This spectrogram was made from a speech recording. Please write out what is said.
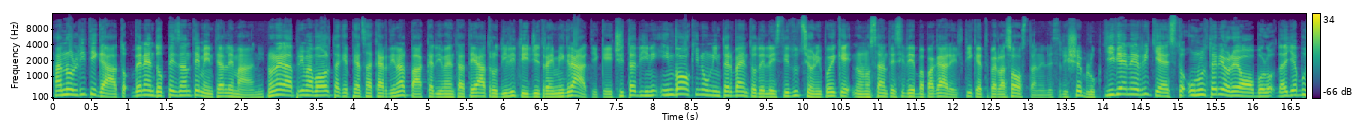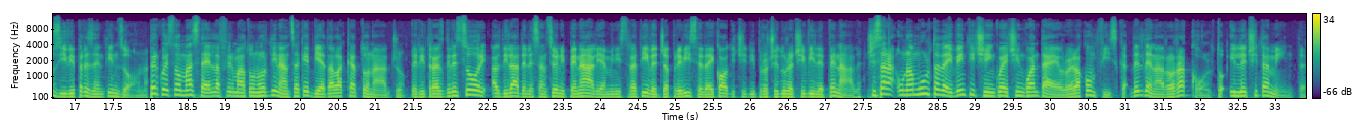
hanno litigato venendo pesantemente alle mani. Non è la prima volta che piazza Cardinal Pacca diventa teatro di litigi tra immigrati e che i cittadini invochino un intervento delle istituzioni poiché, nonostante nonostante si debba pagare il ticket per la sosta nelle strisce blu, gli viene richiesto un ulteriore obolo dagli abusivi presenti in zona. Per questo Mastella ha firmato un'ordinanza che vieta l'accattonaggio. Per i trasgressori, al di là delle sanzioni penali e amministrative già previste dai codici di procedura civile e penale, ci sarà una multa dai 25 ai 50 euro e la confisca del denaro raccolto illecitamente.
